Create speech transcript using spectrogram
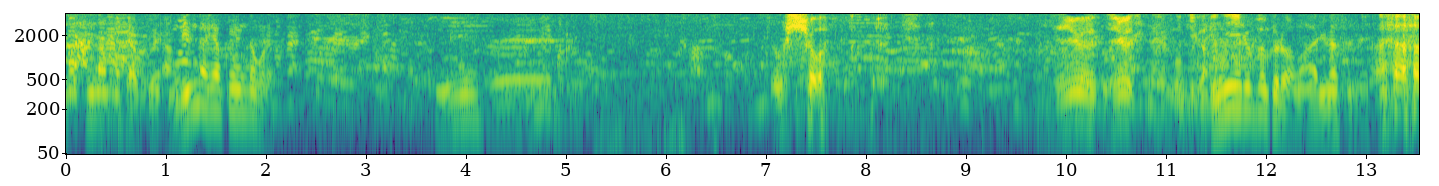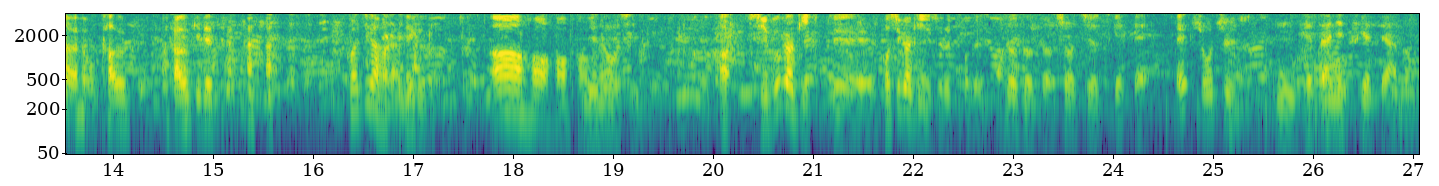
小松菜も100円あみんな100円だこれ。えー、よいしょ。自由自由ですね動きが。ビニール袋もありますね。買う買う気ですね。こっちがほら目黒。ああほうほうほう。根直しあ渋柿って干し柿にするってことですか？そうそうそう焼酎つけて。え焼酎に？うんヘタにつけてあの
